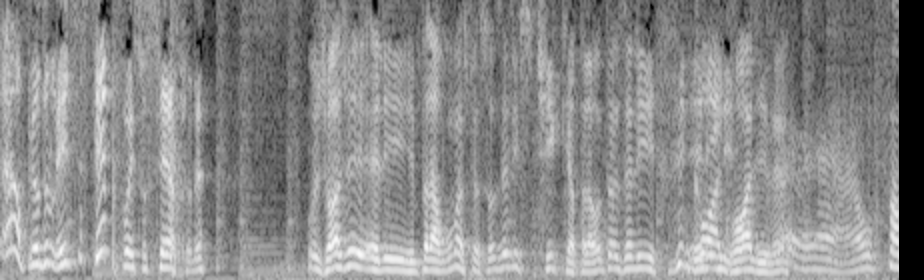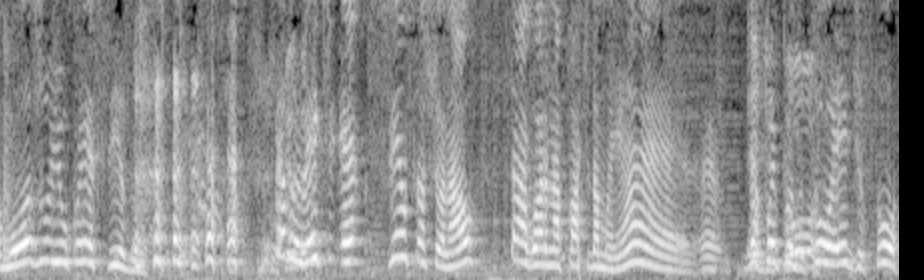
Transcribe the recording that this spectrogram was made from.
É, o Pedro Leite sempre foi sucesso, né? O Jorge, ele, para algumas pessoas, ele estica, para outras ele engole, ele engole né? É, é, o famoso e o conhecido. o Pedro Leite é sensacional. Tá agora na parte da manhã, é, é, já editor. foi produtor, editor,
